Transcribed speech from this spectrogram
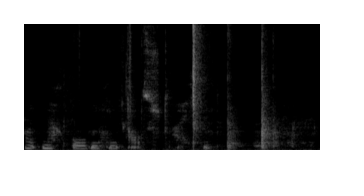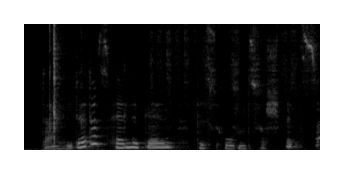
Und nach oben hin ausstreichen. Dann wieder das helle Gelb bis oben zur Spitze.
